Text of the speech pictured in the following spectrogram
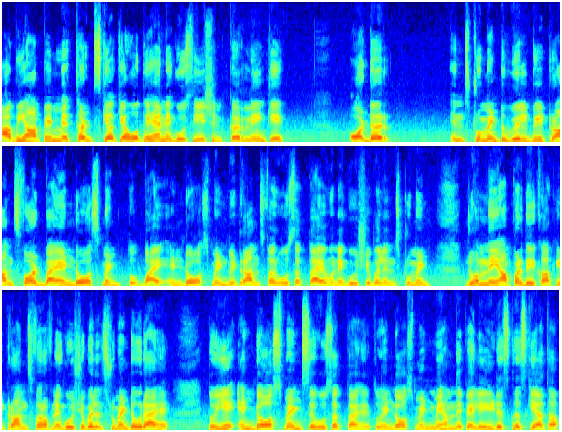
अब यहाँ पे मेथड्स क्या क्या होते हैं नेगोशिएशन करने के? Order instrument will be transferred by endorsement तो बाय एंडोर्समेंट भी ट्रांसफ़र हो सकता है वो नेगोशिएबल इंस्ट्रूमेंट जो हमने यहाँ पर देखा कि ट्रांसफ़र ऑफ़ नेगोशिएबल इंस्ट्रूमेंट हो रहा है। तो ये एंडोर्समेंट से हो सकता है। तो एंडोर्समेंट में हमने पहले ही डिस्कस किया था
